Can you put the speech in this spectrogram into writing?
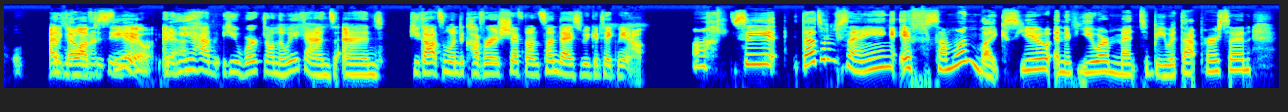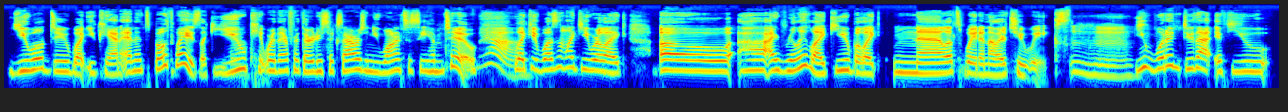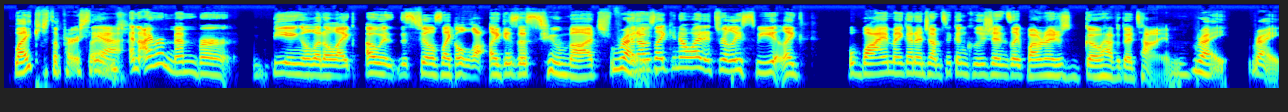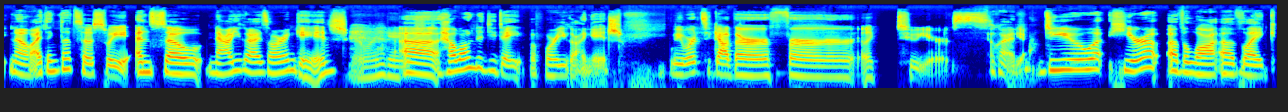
I'd Like, love see see you. you. And Yeah. he had, he worked on the weekends and he got someone to cover his shift on Sunday so he could take me out. Oh, see, that's what I'm saying. If someone likes you and if you are meant to be with that person, you will do what you can. And it's both ways. Like you ca- were there for 36 hours and you wanted to see him too. Yeah. Like it wasn't like you were like, oh, uh, I really like you, but like, nah, let's wait another two weeks. hmm You wouldn't do that if you liked the person. Yeah. And I remember being a little like, oh, this feels like a lot. Like, is this too much? But Right. I was like, you know what? It's really sweet. Like, why am I going to jump to conclusions? Like, why don't I just go have a good time? Right. Right. No, I think that's so sweet. And so now you guys are engaged. Now we're engaged. Uh, how long did you date before you got engaged? we were together for like two years. Okay. Yeah. Do you hear of a lot of like,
